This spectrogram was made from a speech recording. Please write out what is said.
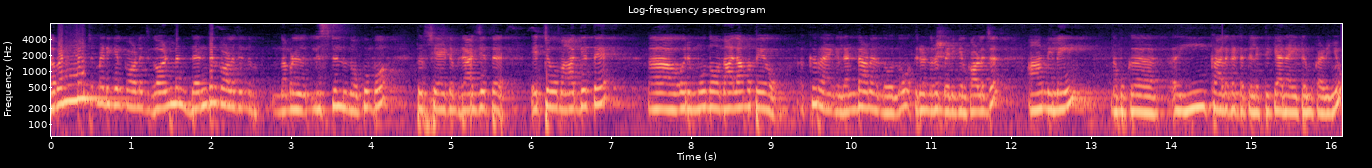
Government medical college government dental college നമ്മൾ ലിസ്റ്റിൽ നോക്കുമ്പോൾ തീർച്ചയായിട്ടും രാജ്യത്ത് ഏറ്റവും ആദ്യത്തെ ഒരു മൂന്നോ നാലാമത്തെയോ ഒക്കെ റാങ്കിൽ രണ്ടാണ് എന്ന് തോന്നുന്നു. തിരുവനന്തപുരം മെഡിക്കൽ കോളേജ് ആ നിലയിൽ നമുക്ക് ഈ കാലഘട്ടത്തിൽ എത്തിക്കാനായിട്ടും കഴിഞ്ഞു.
